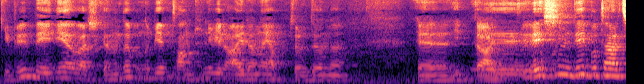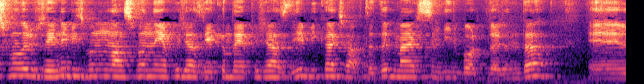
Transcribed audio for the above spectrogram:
gibi. Belediye başkanı da bunu bir tantuni bir ayrana yaptırdığını e, iddia etti. Ve şimdi bu tartışmalar üzerine biz bunun lansmanını yapacağız, yakında yapacağız diye birkaç haftadır Mersin billboardlarında e,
